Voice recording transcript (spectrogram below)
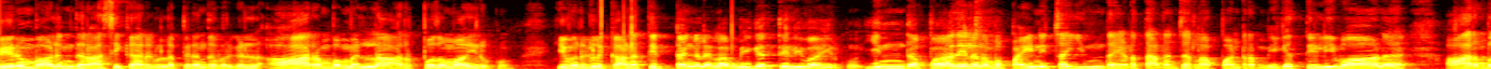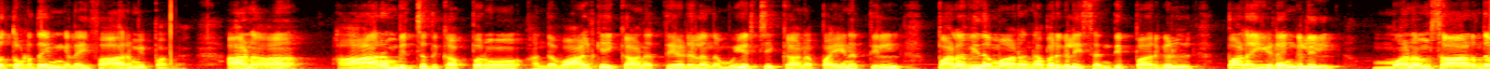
பெரும்பாலும் இந்த ராசிக்காரர்களில் பிறந்தவர்கள் ஆரம்பம் எல்லாம் அற்புதமாக இருக்கும். இவர்களுக்கான திட்டங்கள் எல்லாம் மிக தெளிவாக இருக்கும். இந்த பாதையில் நம்ம பயணித்தா இந்த இடத்த அடைஞ்சிடலாப்பான்ற மிக தெளிவான ஆரம்பத்தோட தான் இவங்க லைஃப் ஆரம்பிப்பாங்க. ஆனால் ஆரம்பித்ததுக்கு அப்புறம் அந்த வாழ்க்கைக்கான தேடல் அந்த முயற்சிக்கான பயணத்தில் பலவிதமான நபர்களை சந்திப்பார்கள். பல இடங்களில் மனம் சார்ந்த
